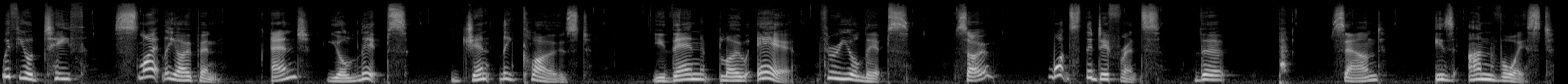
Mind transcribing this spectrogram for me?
with your teeth slightly open and your lips gently closed. You then blow air through your lips. So, what's the difference? The p sound is unvoiced.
